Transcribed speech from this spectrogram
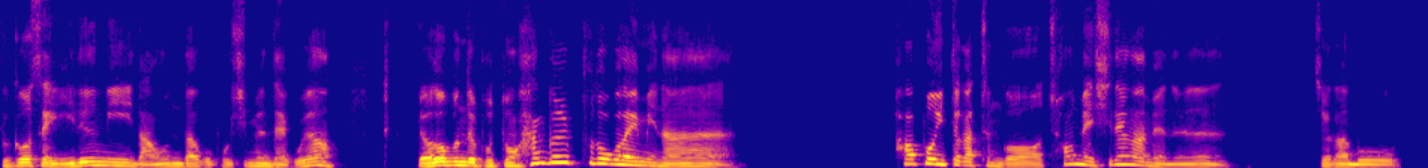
그것의 이름이 나온다고 보시면 되고요. 여러분들 보통 한글 프로그램이나 파워포인트 같은 거 처음에 실행하면은 제가 뭐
